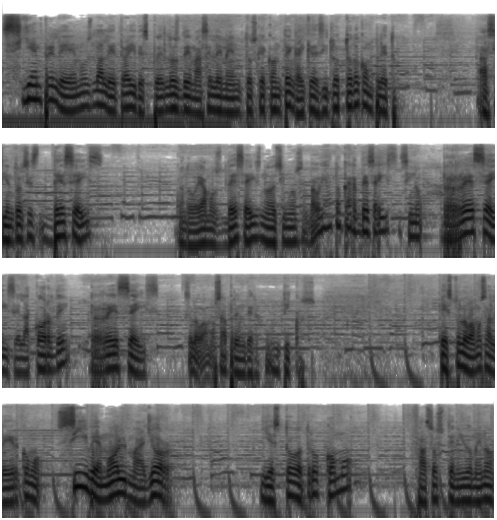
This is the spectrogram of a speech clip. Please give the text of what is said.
Siempre leemos la letra y después los demás elementos que contenga, hay que decirlo todo completo. Así entonces D6, cuando veamos D6 no decimos voy a tocar D6, sino Re6, el acorde Re6. Eso lo vamos a aprender junticos. Esto lo vamos a leer como Si bemol mayor y esto otro como Fa sostenido menor.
